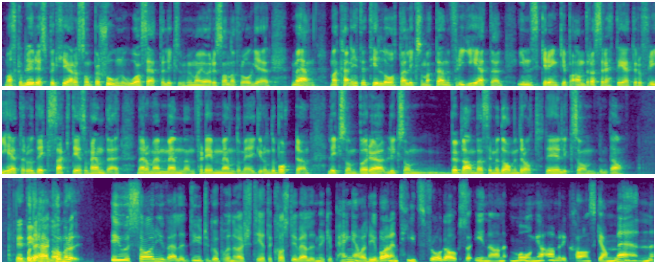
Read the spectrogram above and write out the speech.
man ska bli respekterad som person oavsett liksom, hur man gör i sådana frågor. Men man kan inte tillåta liksom att den friheten inskränker på andras rättigheter och friheter och det är exakt det som händer när de här männen, för det är män de är i grund och botten, liksom börjar liksom beblanda sig med damidrott. Det är liksom, ja. Det, är det, och det här kommer, i USA är det ju väldigt dyrt att gå på universitet. Det kostar ju väldigt mycket pengar. Va? Det är bara en tidsfråga också innan många amerikanska män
